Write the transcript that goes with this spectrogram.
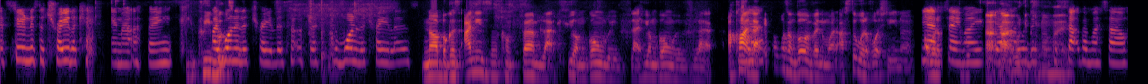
as soon as the trailer came out. I think you like pre-booked. one of the trailers, not the first, one of the trailers. No, because I need to confirm like who I'm going with, like who I'm going with. Like I can't Yeah. like if I wasn't going with anyone, I still would have watched it. You know. I Yeah, would've- same. I I- yeah, I I would've would have sat by myself.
